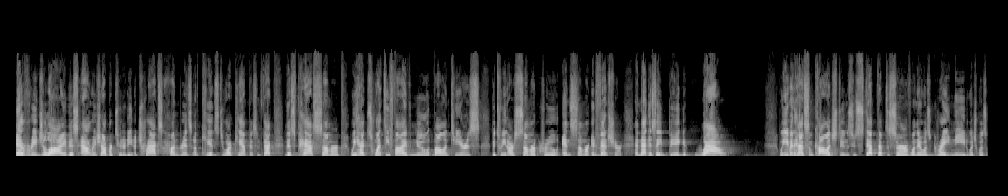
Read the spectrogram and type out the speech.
Every July, this outreach opportunity attracts hundreds of kids to our campus. In fact, this past summer, we had 25 new volunteers between our summer crew and summer adventure. And that is a big wow. We even had some college students who stepped up to serve when there was great need, which was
